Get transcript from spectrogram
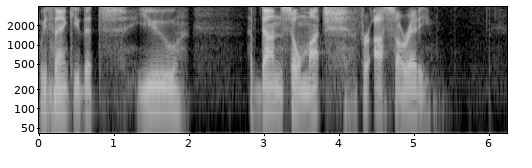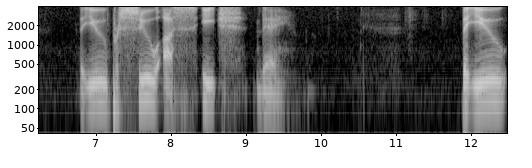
We thank you that you have done so much for us already, that you pursue us each day, that you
